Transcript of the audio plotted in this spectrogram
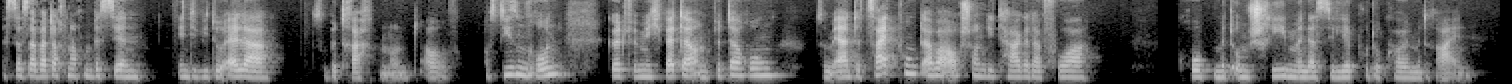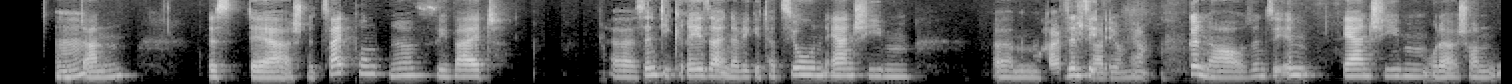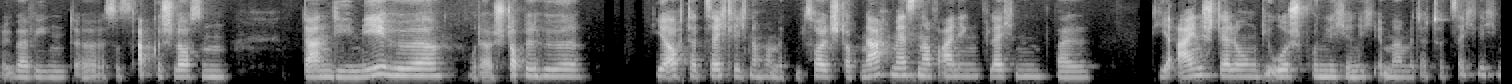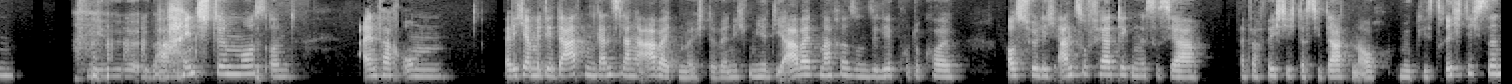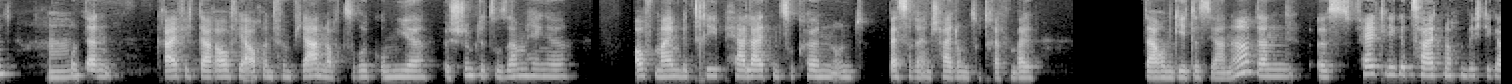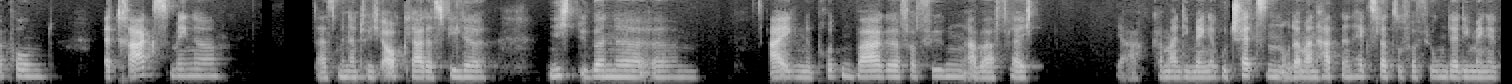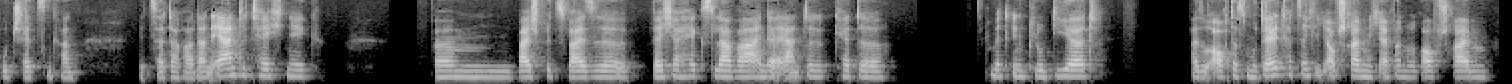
ist das aber doch noch ein bisschen individueller zu betrachten. Und auf, aus diesem Grund gehört für mich Wetter und Witterung zum Erntezeitpunkt, aber auch schon die Tage davor grob mit umschrieben in das Stilierprotokoll mit rein. Und mhm. dann ist der Schnittzeitpunkt, ne, wie weit äh, sind die Gräser in der Vegetation, Ehrenschieben, ähm, sind sie, ja. genau, sind sie im Ähren schieben oder schon überwiegend äh, ist es abgeschlossen. Dann die Mähhöhe oder Stoppelhöhe. Hier auch tatsächlich nochmal mit dem Zollstock nachmessen auf einigen Flächen, weil die Einstellung, die ursprüngliche, nicht immer mit der tatsächlichen Mähhöhe übereinstimmen muss. Und einfach um, weil ich ja mit den Daten ganz lange arbeiten möchte. Wenn ich mir die Arbeit mache, so ein Silierprotokoll ausführlich anzufertigen, ist es ja einfach wichtig, dass die Daten auch möglichst richtig sind. Mhm. Und dann greife ich darauf ja auch in fünf Jahren noch zurück, um mir bestimmte Zusammenhänge auf meinem Betrieb herleiten zu können und bessere Entscheidungen zu treffen, weil darum geht es ja. Ne? Dann ist Feldliegezeit noch ein wichtiger Punkt, Ertragsmenge. Da ist mir natürlich auch klar, dass viele nicht über eine ähm, eigene Brückenwaage verfügen, aber vielleicht ja, kann man die Menge gut schätzen oder man hat einen Häcksler zur Verfügung, der die Menge gut schätzen kann, etc. Dann Erntetechnik, ähm, beispielsweise welcher Häcksler war in der Erntekette mit inkludiert. Also auch das Modell tatsächlich aufschreiben, nicht einfach nur draufschreiben,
